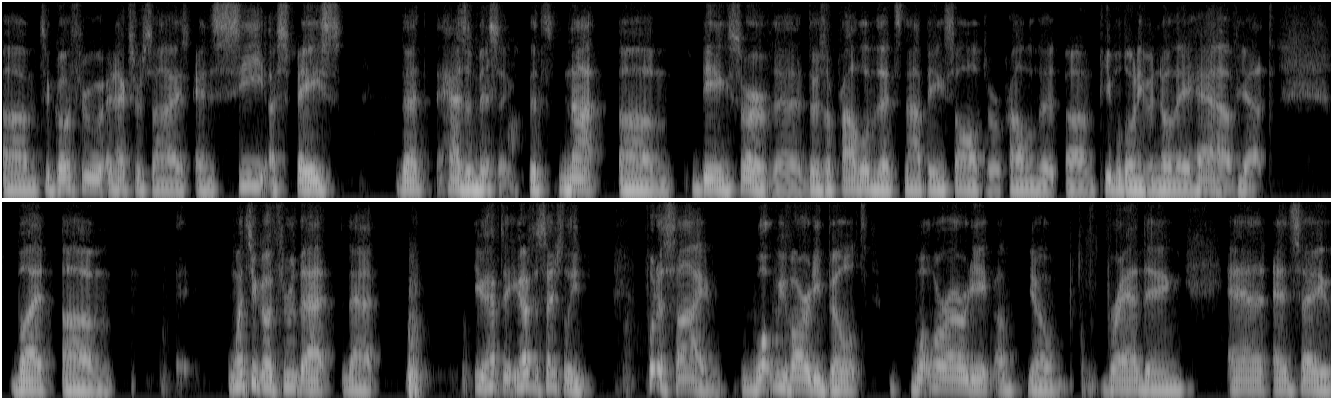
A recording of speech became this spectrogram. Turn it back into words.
um, to go through an exercise and see a space that has a missing, that's not um, being served. There's a problem that's not being solved, or a problem that um, people don't even know they have yet. But um, once you go through that that you have to you have to essentially put aside what we've already built, what we're already uh, you know branding, and and say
